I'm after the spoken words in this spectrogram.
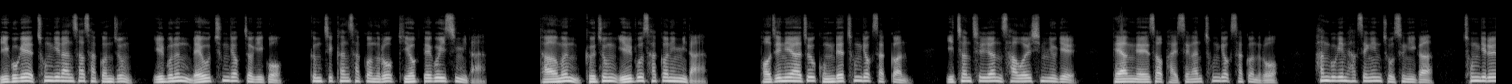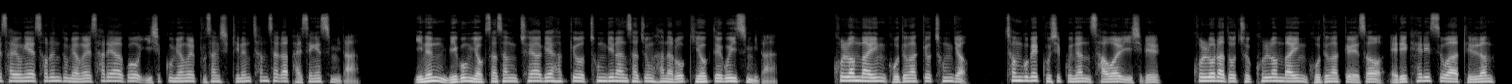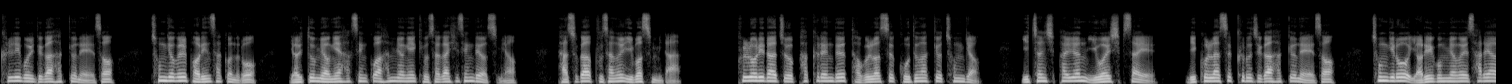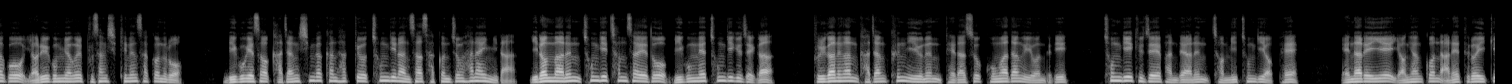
미국의 총기 난사 사건 중 일부는 매우 충격적이고 끔찍한 사건으로 기억되고 있습니다. 다음은 그 중 일부 사건입니다. 버지니아주 공대 총격 사건 2007년 4월 16일 대학 내에서 발생한 총격 사건으로 한국인 학생인 조승희가 총기를 사용해 32명을 살해하고 29명을 부상시키는 참사가 발생했습니다. 이는 미국 역사상 최악의 학교 총기 난사 중 하나로 기억되고 있습니다. 콜럼바인 고등학교 총격 1999년 4월 20일 콜로라도주 콜럼바인 고등학교에서 에릭 해리스와 딜런 클리볼드가 학교 내에서 총격을 벌인 사건으로 12명의 학생과 1명의 교사가 희생되었으며 다수가 부상을 입었습니다. 플로리다주 파크랜드 더글러스 고등학교 총격 2018년 2월 14일 니콜라스 크루즈가 학교 내에서 총기로 17명을 살해하고 17명을 부상시키는 사건으로 미국에서 가장 심각한 학교 총기 난사 사건 중 하나입니다. 이런 많은 총기 참사에도 미국 내 총기 규제가 불가능한 가장 큰 이유는 대다수 공화당 의원들이 총기 규제에 반대하는 전미총기협회 NRA의 영향권 안에 들어있기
